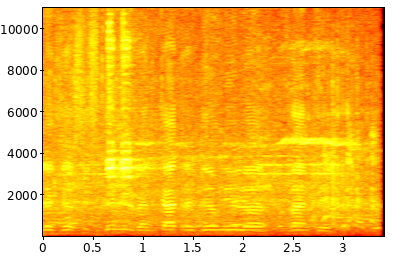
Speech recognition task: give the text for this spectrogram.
l'exercice 2024-2028.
